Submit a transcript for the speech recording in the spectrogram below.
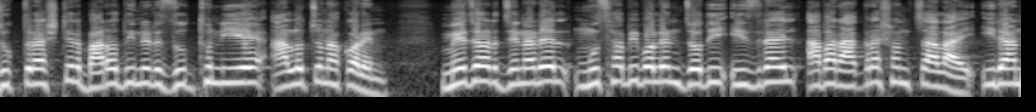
যুক্তরাষ্ট্রের বারো দিনের যুদ্ধ নিয়ে আলোচনা করেন। মেজর জেনারেল মুসাবি বলেন, যদি ইসরায়েল আবার আগ্রাসন চালায়, ইরান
